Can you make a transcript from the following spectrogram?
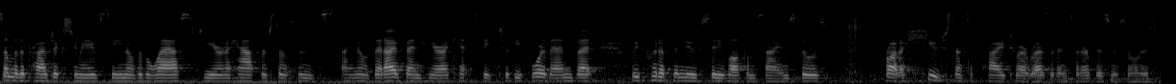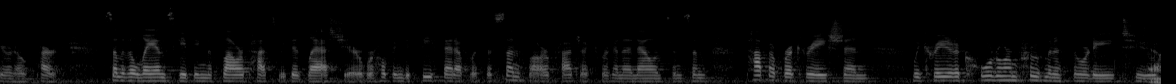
some of the projects you may have seen over the last year and a half or so since I know that I've been here, I can't speak to before then, but we put up the new city welcome signs. Those brought a huge sense of pride to our residents and our business owners here in Oak Park. Some of the landscaping, the flower pots we did last year, we're hoping to beef that up with the sunflower project we're going to announce and some pop-up recreation. We created a corridor improvement authority to Yeah.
